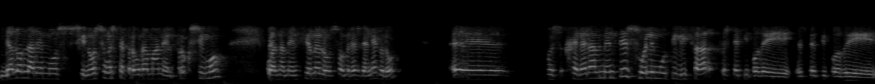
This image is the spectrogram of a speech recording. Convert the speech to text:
ya lo hablaremos, si no es en este programa, en el próximo, cuando mencione los hombres de negro, eh, pues generalmente suelen utilizar este tipo de, este tipo de,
